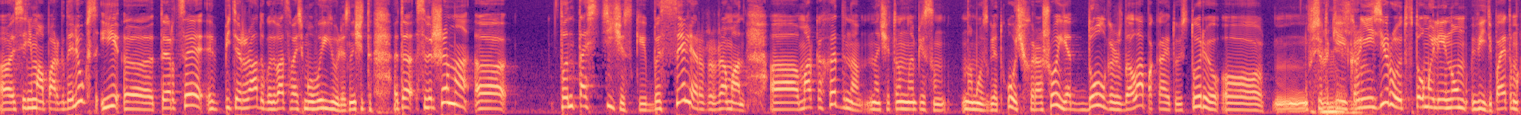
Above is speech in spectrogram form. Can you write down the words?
А, Синема Парк Делюкс и э, ТРЦ э, Питер Радуга 28 июля. Значит, это совершенно э, фантастический бестселлер роман э, Марка Хеддена. Значит, он написан, на мой взгляд, очень хорошо. Я долго ждала, пока эту историю все-таки Экранизируют. в том или ином виде. Поэтому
